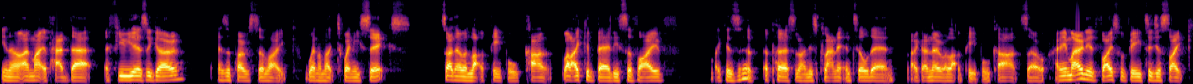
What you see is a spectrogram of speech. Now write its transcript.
you know, I might have had that a few years ago as opposed to like when I'm like 26. So I know a lot of people can't. Well, I could barely survive like as a, a person on this planet until then. Like I know a lot of people can't. So I mean, my only advice would be to just like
